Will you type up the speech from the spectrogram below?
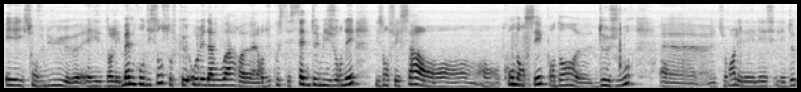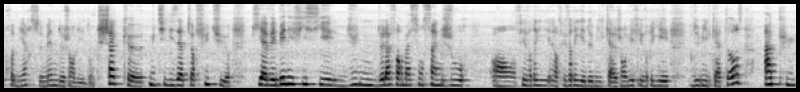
Et ils sont venus euh, dans les mêmes conditions, sauf qu'au lieu d'avoir, euh, alors du coup c'était sept demi-journées, ils ont fait ça en, condensé pendant deux jours durant les, deux premières semaines de janvier. Donc chaque utilisateur futur qui avait bénéficié de la formation 5 jours en février, en février 2014, janvier-février 2014, a pu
